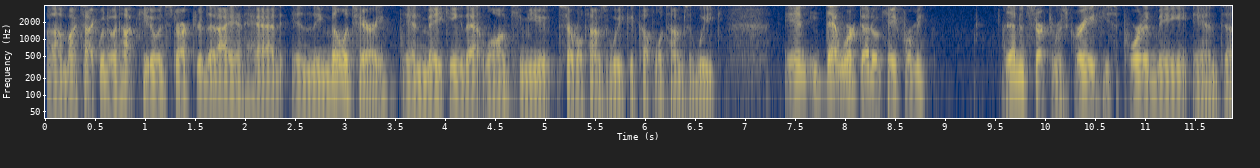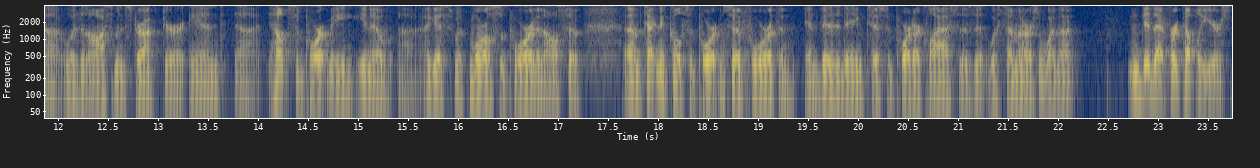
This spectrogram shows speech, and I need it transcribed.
uh, my Taekwondo and Hapkido instructor that I had had in the military and making that long commute several times a week, a couple of times a week. And that worked out okay for me. That instructor was great. He supported me and uh, was an awesome instructor and uh, helped support me, you know, uh, I guess with moral support and also um, technical support and so forth and, and visiting to support our classes with seminars and whatnot. And did that for a couple of years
